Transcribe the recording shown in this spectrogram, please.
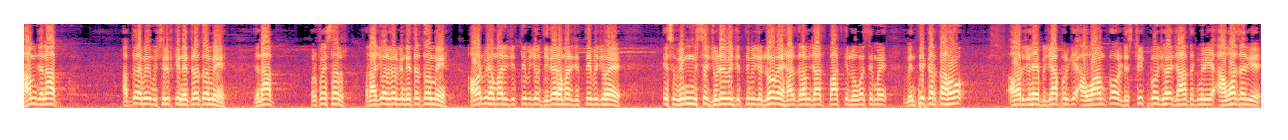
हम जनाब अब्दुल हमीद मुशरफ के नेतृत्व में, जनाब प्रोफेसर राजू अलगर के नेतृत्व में, और भी हमारे जितने भी जो दिगर हमारे जितने भी जो है, इस विंग से जुड़े हुए जितने भी जो लोग हैं, हर धर्म जात पात के लोगों से मैं विनती करता हूँ और जो है बीजापुर के अवाम को और डिस्ट्रिक्ट को जो है, जहाँ तक मेरी आवाज़ आ रही है,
